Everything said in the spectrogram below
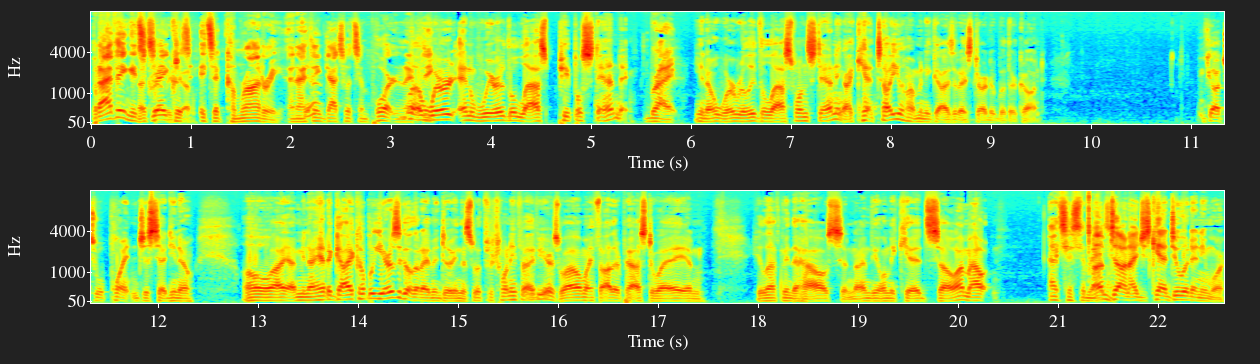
But I think it's That's great because it's a camaraderie, and I think that's what's important. I Well, think, we're and we're the last people standing. right. You know, we're really the last ones standing. I can't tell you how many guys that I started with are gone. Got to a point and just said, you know, oh, I, I mean, I had a guy a couple years ago that I've been doing this with for 25 years. Well, my father passed away and he left me the house, and I'm the only kid, so I'm out. That's just amazing. I'm done. I just can't do it anymore.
